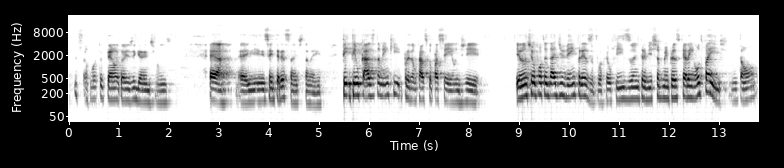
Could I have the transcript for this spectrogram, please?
Isso é um outro tema também gigante, mas. É, é, e isso é interessante também. Tem, tem um caso também que, por exemplo, um caso que eu passei onde eu não tive oportunidade de ver a empresa, porque eu fiz uma entrevista para uma empresa que era em outro país. Então,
